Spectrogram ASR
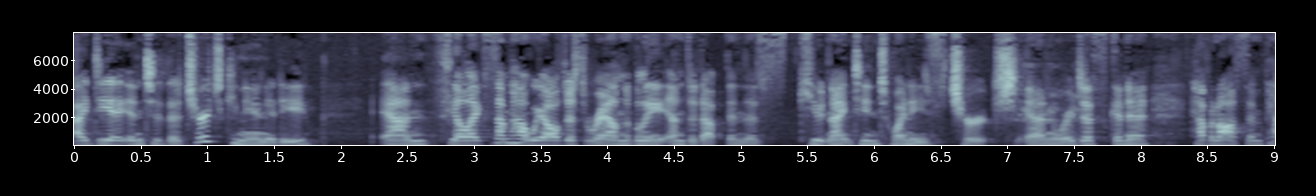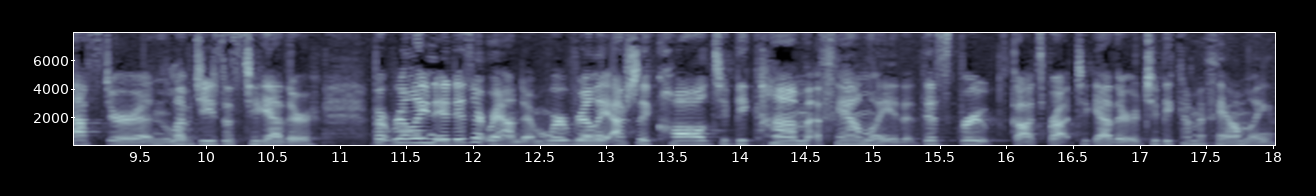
idea into the church community and feel like somehow we all just randomly ended up in this cute 1920s church and we're just going to have an awesome pastor and love Jesus together. But really, it isn't random. We're really actually called to become a family, that this group God's brought together to become a family.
